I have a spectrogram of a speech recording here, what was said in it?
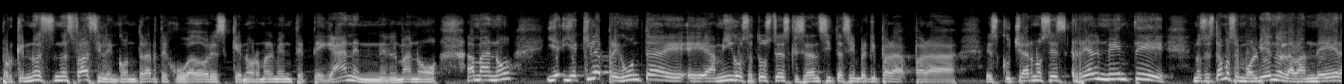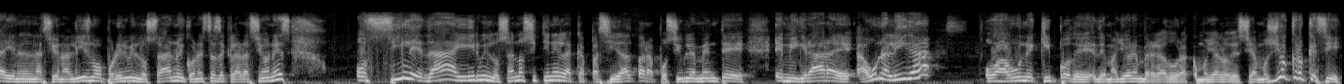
porque no es, no es fácil encontrarte jugadores que normalmente te ganen en el mano a mano. Y, aquí la pregunta, eh, eh, amigos, a todos ustedes que se dan cita siempre aquí para, para escucharnos, es, ¿realmente nos estamos envolviendo en la bandera y en el nacionalismo por Irving Lozano y estas declaraciones o si le da a Irving Lozano, si tiene la capacidad para posiblemente emigrar a, una liga o a un equipo de, mayor envergadura, como ya lo decíamos. Yo creo que sí.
